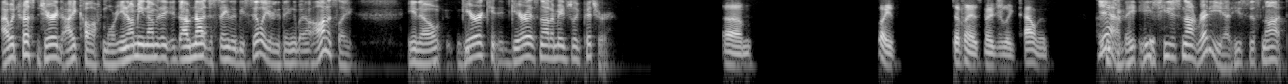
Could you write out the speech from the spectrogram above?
I would trust Jerad Eickhoff more. You know, I mean, I'm I'm not just saying to be silly or anything, but honestly, you know, Guerra Guerra is not a major league pitcher. Um, well, definitely has major league talent. Yeah, but he, he's just not ready yet. He's just not.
